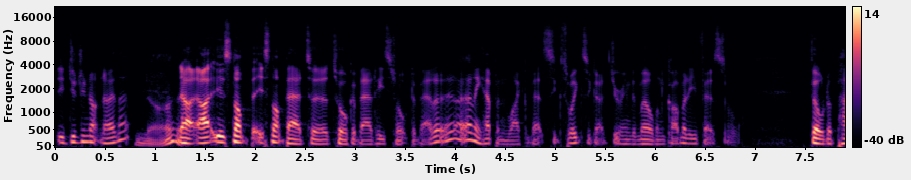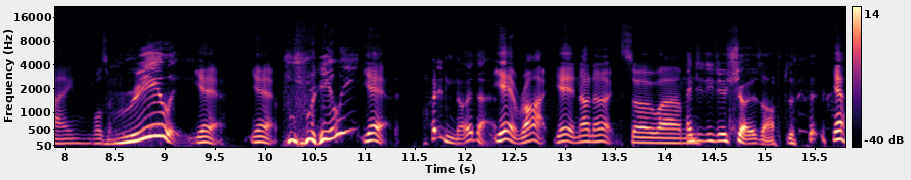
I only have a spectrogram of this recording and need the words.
did you not know that? No. no. Uh, it's not. It's not bad to talk about. He's talked about it. It only happened like about six weeks ago during the Melbourne Comedy Festival. Felt a pain. Wasn't Really? Yeah. Yeah. Really? Yeah. I didn't know that. Yeah, right. Yeah, no, no. So, um, And did he do shows after? yeah,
